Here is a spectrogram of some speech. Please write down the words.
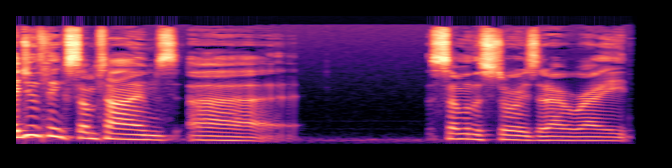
I do think sometimes uh, some of the stories that I write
